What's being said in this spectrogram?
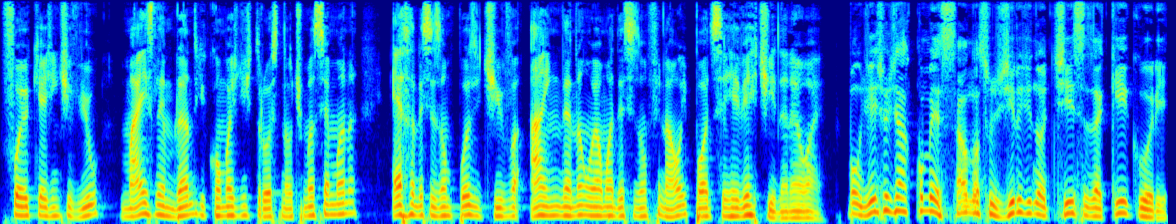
foi o que a gente viu. Mas lembrando que, como a gente trouxe na última semana, essa decisão positiva ainda não é uma decisão final e pode ser revertida, né, Uai? Bom, deixa eu já começar o nosso giro de notícias aqui, Curi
